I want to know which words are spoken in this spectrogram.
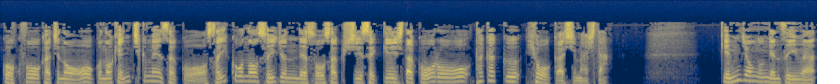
国宝価値の多くの建築名作を最高の水準で創作し設計した功労を高く評価しました。金正恩元帥は、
